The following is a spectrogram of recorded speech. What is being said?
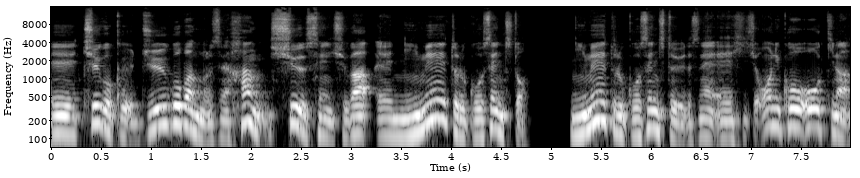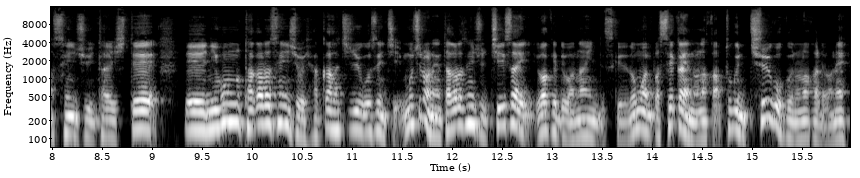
えー、中国15番のですね、ハン・シュウ選手が、えー、2メートル5センチと、2メートル5センチというですね、えー、非常にこう大きな選手に対して、えー、日本の高田選手は185センチ。もちろんね、高田選手小さいわけではないんですけれども、やっぱ世界の中、特に中国の中ではね、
